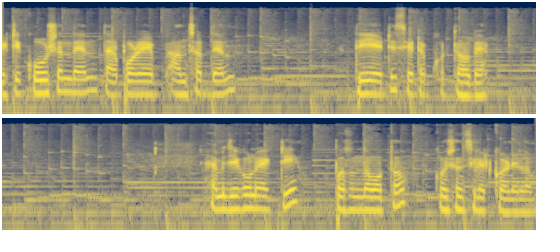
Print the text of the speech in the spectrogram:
একটি কোশ্চেন দেন, তারপরে আনসার দেন। দিয়ে এটি সেট করতে হবে। আমি যে কোনো একটি পছন্দ মতো কোশ্চেন সিলেক্ট করে নিলাম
